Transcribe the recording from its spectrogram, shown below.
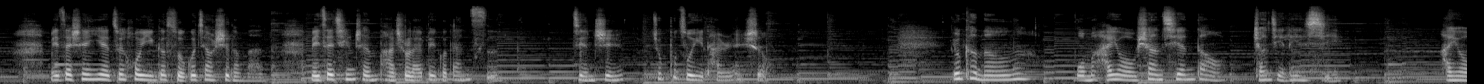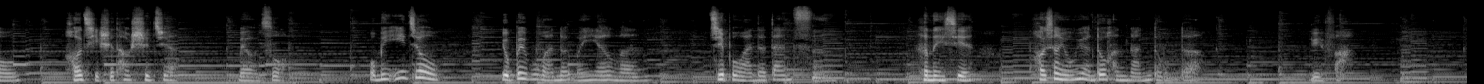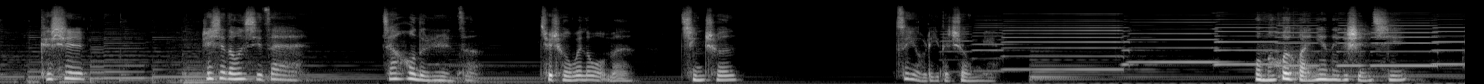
没在深夜最后一个锁过教室的门，没在清晨爬出来背过单词，简直就不足以谈人生。有可能我们还有上千道章节练习，还有好几十套试卷没有做，我们依旧有背不完的文言文。记不完的单词，和那些好像永远都很难懂的语法。可是，这些东西在将后的日子，却成为了我们青春最有力的证明。我们会怀念那个时期，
